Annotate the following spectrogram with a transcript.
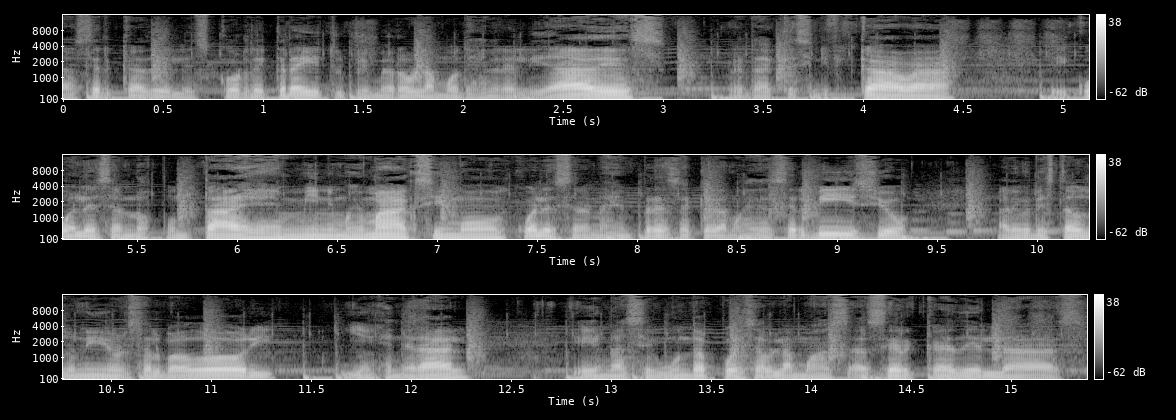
acerca del score de crédito. El primero hablamos de generalidades, ¿verdad? ¿Qué significaba? Eh, cuáles eran los puntajes mínimos y máximos, cuáles eran las empresas que daban ese servicio a nivel de Estados Unidos, El Salvador y, y en general. En la segunda pues hablamos acerca de las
